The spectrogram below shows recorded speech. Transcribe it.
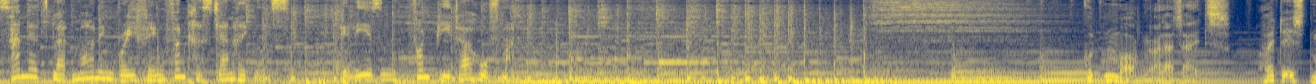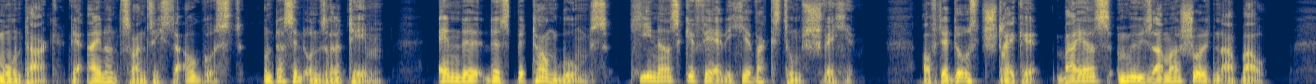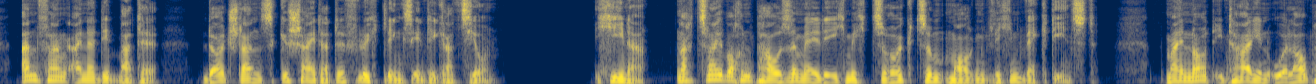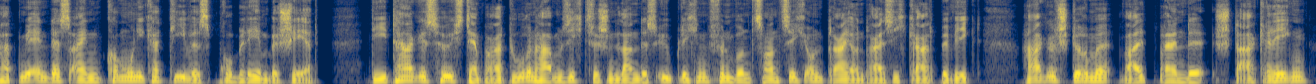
Das Handelsblatt Morning Briefing von Christian Rickens. Gelesen von Peter Hofmann. Guten Morgen allerseits. Heute ist Montag, der 21. August. Und das sind unsere Themen. Ende des Betonbooms. Chinas gefährliche Wachstumsschwäche. Auf der Durststrecke Bayers mühsamer Schuldenabbau. Anfang einer Debatte Deutschlands gescheiterte Flüchtlingsintegration. China. Nach zwei Wochen Pause melde ich mich zurück zum morgendlichen Wegdienst. Mein Norditalien-Urlaub hat mir indes ein kommunikatives Problem beschert. Die Tageshöchsttemperaturen haben sich zwischen landesüblichen 25 und 33 Grad bewegt. Hagelstürme, Waldbrände, Starkregen,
